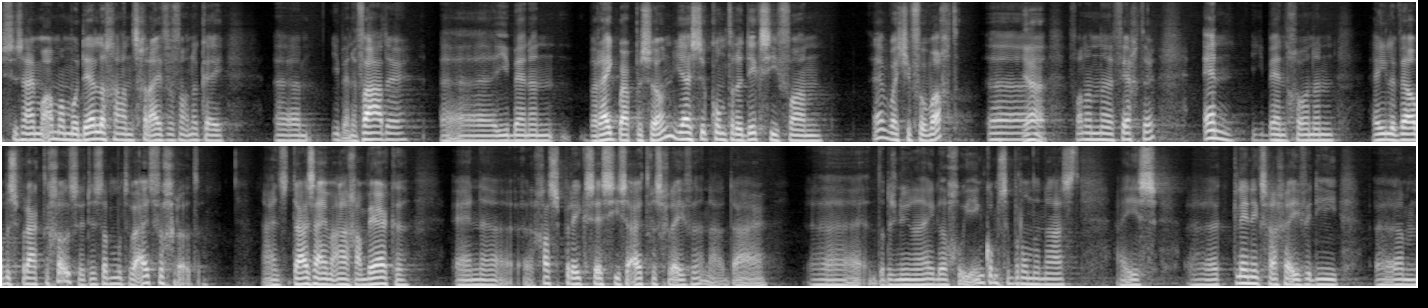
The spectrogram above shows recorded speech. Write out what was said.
Dus toen zijn we allemaal modellen gaan schrijven van oké, ehm, je bent een vader, eh, je bent een bereikbaar persoon. Juist de contradictie van hè, wat je verwacht eh, Ja. van een eh, vechter. En je bent gewoon een hele welbespraakte gozer. Dus dat moeten we uitvergroten. Nou, en daar zijn we aan gaan werken. En gastspreeksessies uitgeschreven. Nou, daar, dat is nu een hele goede inkomstenbron daarnaast. Hij is clinics gaan geven die... ehm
